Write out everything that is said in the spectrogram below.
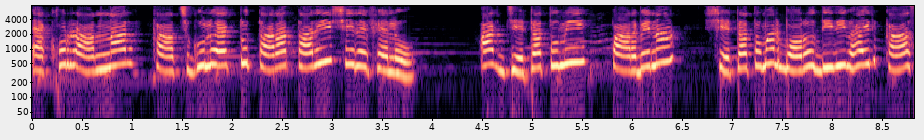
এখন রান্নার কাজগুলো একটু তাড়াতাড়ি সেরে ফেলো। আর যেটা তুমি পারবে না, সেটা তোমার বড় দিদি ভাইয়ের কাছ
